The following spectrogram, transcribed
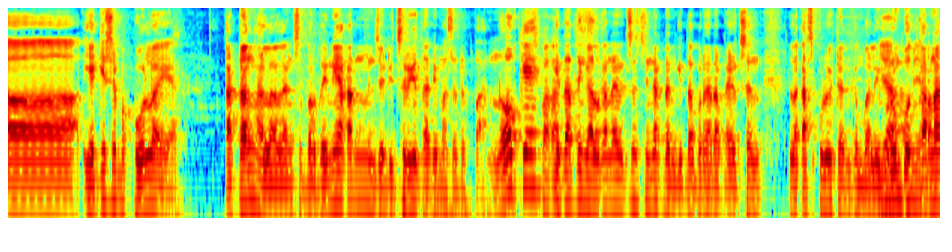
eh ya ki sepak bola ya kadang hal-hal yang seperti ini akan menjadi cerita di masa depan oke kita tinggalkan Eriksen sejenak dan kita berharap Eriksen lekas pulih dan kembali Ya, merumput amin. karena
